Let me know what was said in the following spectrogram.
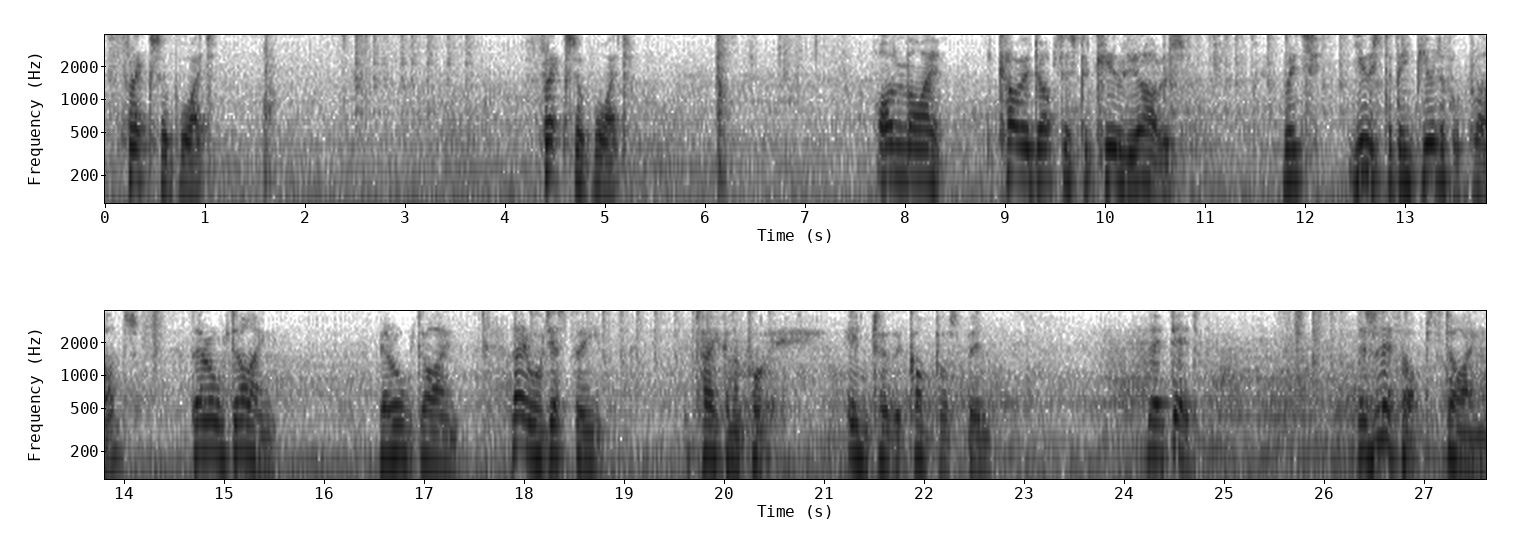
Flecks of white. Flecks of white. On my Cheiridopsis peculiaris, which used to be beautiful plants, they're all dying. They're all dying they will just be taken and put into the compost bin. They're dead. There's lithops dying.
